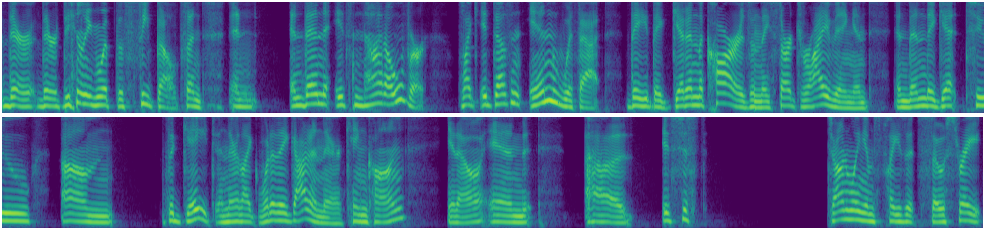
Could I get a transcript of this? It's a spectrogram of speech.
they're they're dealing with the seatbelts and and and then it's not over. Like it doesn't end with that. They they get in the cars and they start driving and and then they get to um the gate and they're like what do they got in there? King kong? You know and uh it's just John Williams plays it so straight,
